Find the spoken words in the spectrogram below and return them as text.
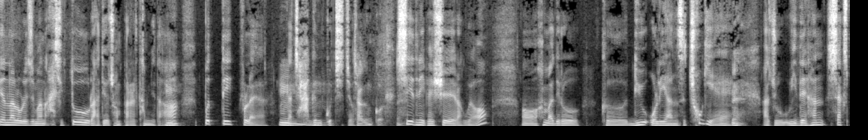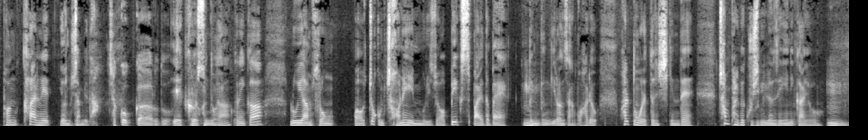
옛날 노래지만 아직도 라디오 전파를 탑니다. Petite Fleur. 그러니까 음. 작은 꽃이죠. 작은 꽃. 네. 시드니 베쉐라고요. 어, 한마디로 그 뉴올리안스 초기에 네. 아주 위대한 색스폰 클라리넷 연주자입니다. 작곡가로도 예, 그렇습니다. 그러니까 루이 암스트롱 어 조금 전의 인물이죠. 빅스 바이더벡 음. 등등 이런 상과 활용 활동을 했던 시기인데 1891년생이니까요. 음.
